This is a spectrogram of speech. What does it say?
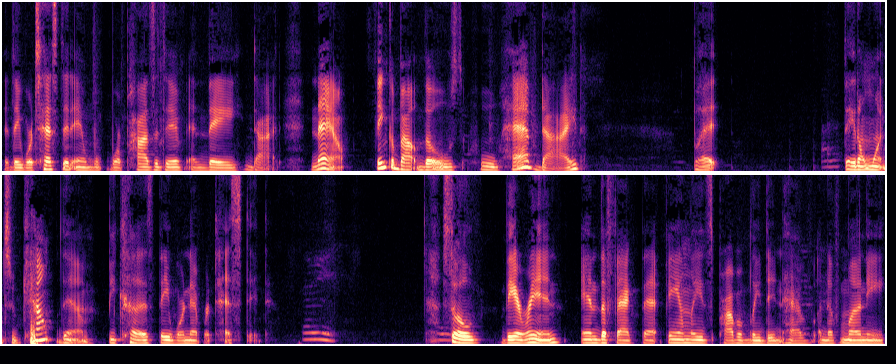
that they were tested and were positive and they died. Now, think about those who have died, but they don't want to count them because they were never tested. So, therein, and the fact that families probably didn't have enough money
